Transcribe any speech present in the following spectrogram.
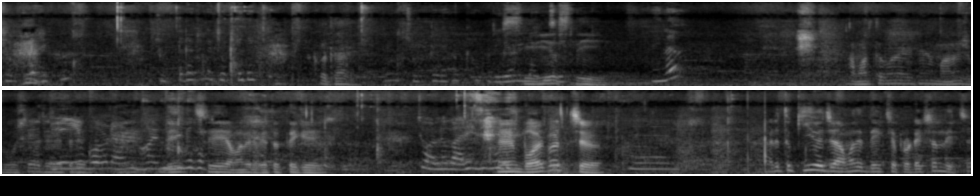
চুপটা দেখো চুপটা দেখো কোথায় সিরিয়াসলি না? আমার তো মনে হয় এখানে মানুষ বসে আছে দেখছে আমাদের ভেতর থেকে। চলো বাড়ি যাই। ভয় পাচ্ছ? হ্যাঁ। আরে তো কি হয়েছে? আমাদের দেখছে প্রোটেকশন দিচ্ছে।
